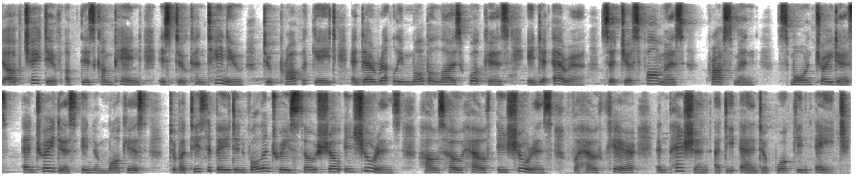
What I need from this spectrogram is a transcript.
The objective of this campaign is to continue to propagate and directly mobilize workers in in the area, such as farmers, craftsmen, small traders, and traders in the markets to participate in voluntary social insurance, household health insurance for health care, and pension at the end of working age.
